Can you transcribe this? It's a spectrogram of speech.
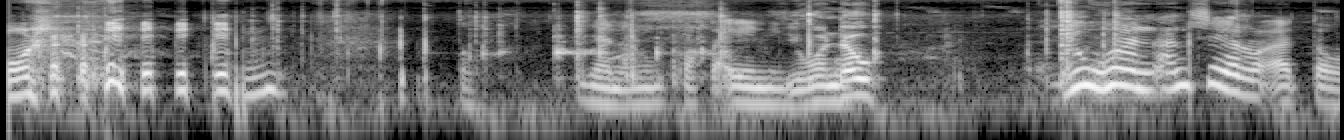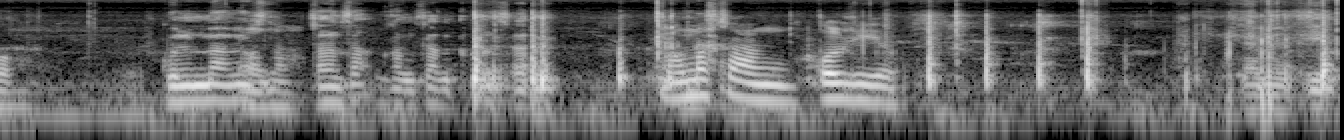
morning. oh, yan ang kakainin. Iwan daw. Yuhan, answer ato. Kul mami. Ano? Sangsak, sangsak, sangsak. Mamasang kulyo. Yan, eat.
